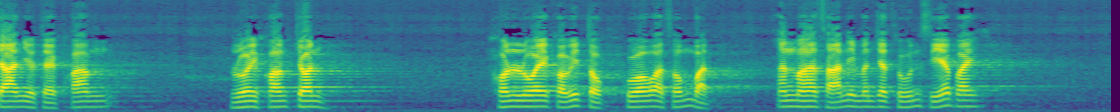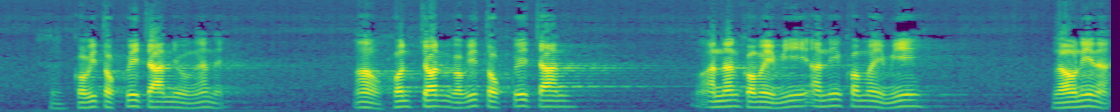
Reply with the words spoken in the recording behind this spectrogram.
จารอยู่แต่ความรวยความจน คนรวยก็วิตกกลัวว่าสมบัติ อันมหาศาลนี่มันจะสูญเสียไป ก็วิตกวิจารอยู่งั้นเลย อ้าวคนจนก็วิตกวิจารอันนั้นก็ไม่มี อันนี้ก็ไม่มีเรานี่นะ่ะ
